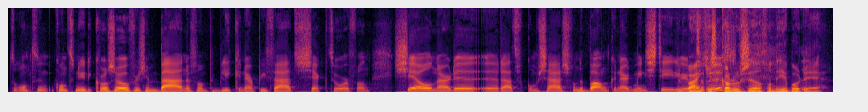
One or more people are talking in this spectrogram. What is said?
continu- continu die crossovers in banen van publieke naar private sector, van Shell naar de eh, Raad van Commissaris van de banken naar het ministerie De baantjescarousel van de heer Baudet.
